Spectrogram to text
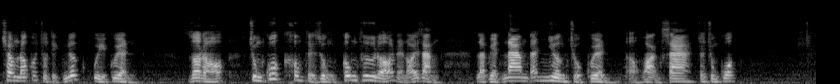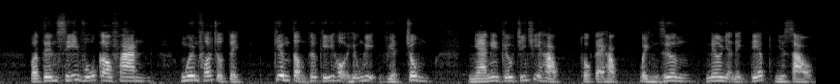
trong đó có Chủ tịch nước ủy quyền. Do đó, Trung Quốc không thể dùng công thư đó để nói rằng là Việt Nam đã nhường chủ quyền ở Hoàng Sa cho Trung Quốc. Và tiến sĩ Vũ Cao Phan, nguyên Phó Chủ tịch kiêm Tổng Thư ký Hội hữu nghị Việt Trung, nhà nghiên cứu chính trị học thuộc Đại học Bình Dương nêu nhận định tiếp như sau.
